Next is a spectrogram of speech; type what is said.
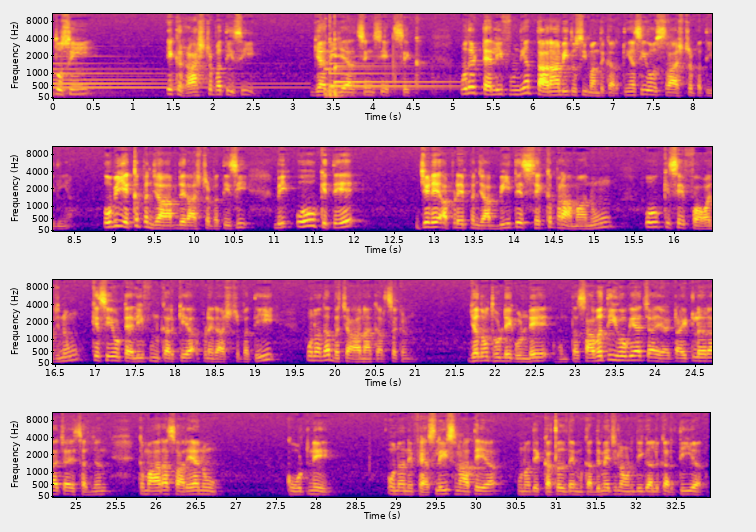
ਤੁਸੀਂ ਇੱਕ ਰਾਸ਼ਟਰਪਤੀ ਸੀ, ਗਿਆਨੀ ਜੈਲ ਸਿੰਘ ਸੀ ਇੱਕ ਸਿੱਖ। ਉਹਦੇ ਟੈਲੀਫੋਨ ਦੀਆਂ ਤਾਰਾਂ ਵੀ ਤੁਸੀਂ ਬੰਦ ਕਰਤੀਆਂ ਸੀ ਉਸ ਰਾਸ਼ਟਰਪਤੀ ਦੀਆਂ। ਉਹ ਵੀ ਇੱਕ ਪੰਜਾਬ ਦੇ ਰਾਸ਼ਟਰਪਤੀ ਸੀ ਵੀ ਉਹ ਕਿਤੇ ਜਿਹੜੇ ਆਪਣੇ ਪੰਜਾਬੀ ਤੇ ਸਿੱਖ ਭਰਾਵਾਂ ਨੂੰ, ਉਹ ਕਿਸੇ ਫੌਜ ਨੂੰ, ਕਿਸੇ ਉਹ ਟੈਲੀਫੋਨ ਕਰਕੇ ਆਪਣੇ ਰਾਸ਼ਟਰਪਤੀ, ਉਹਨਾਂ ਦਾ ਬਚਾਅ ਨਾ ਕਰ ਸਕਣ। ਜਦੋਂ ਤੁਹਾਡੇ ਗੁੰਡੇ ਹੁਣ ਤਾਂ ਸਾਬਤ ਹੀ ਹੋ ਗਿਆ, ਚਾਹੇ ਟਾਈਟਲਰ ਆ, ਚਾਹੇ ਸੱਜਣ ਕੁਮਾਰ ਆ, ਸਾਰਿਆਂ ਨੂੰ ਕੋਰਟ ਨੇ ਉਹਨਾਂ ਨੇ ਫੈਸਲੇ ਹੀ ਸੁਣਾਤੇ ਆ, ਉਹਨਾਂ ਦੇ ਕਤਲ ਦੇ ਮੁਕੱਦਮੇ ਚਲਾਉਣ ਦੀ ਗੱਲ ਕਰਤੀ ਆ,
